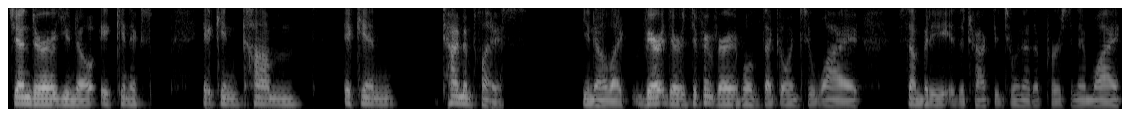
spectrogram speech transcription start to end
gender you know it can exp- it can come it can time and place you know like very there's different variables that go into why somebody is attracted to another person and why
